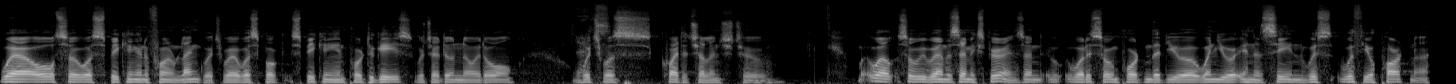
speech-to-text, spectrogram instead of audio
Where I also was speaking in a foreign language, where I was spoke, speaking in Portuguese, which I don't know at all, which was quite a challenge to. W- Well, so we were in the same experience, and uh, what is so important that you, are, when you are in a scene with with your partner,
